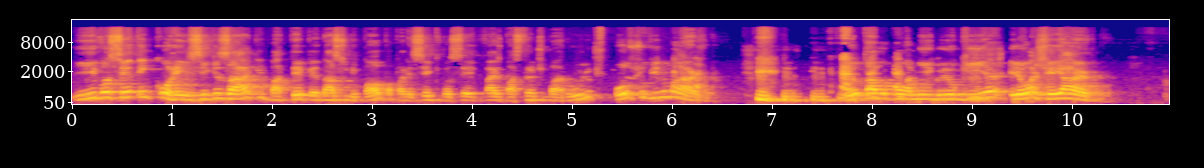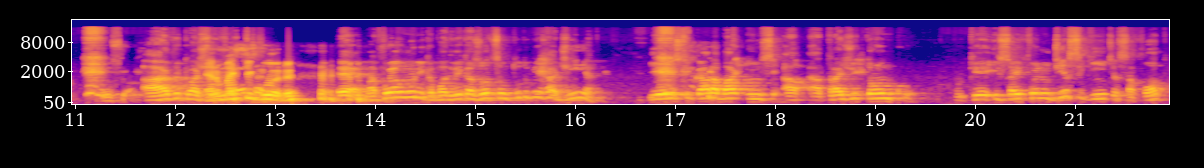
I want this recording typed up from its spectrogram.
E você tem que correr em zigue-zague, bater pedaço de pau para parecer que você faz bastante barulho, ou subir numa árvore. Eu estava com um amigo e o guia, eu achei a árvore. A árvore que eu achei. Era mais seguro. É, mas foi a única. Pode ver que as outras são tudo mirradinha. E eles ficaram atrás de tronco. Porque isso aí foi no dia seguinte, essa foto,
